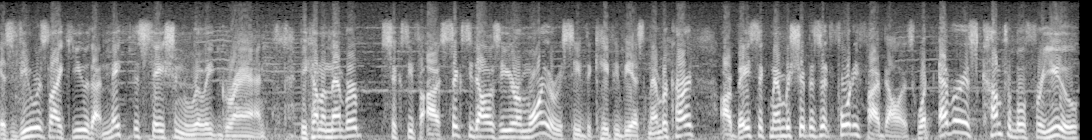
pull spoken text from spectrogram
It's viewers like you that make the station really grand. Become a member, 60, uh, $60 a year or more, you'll receive the KPBS member card. Our basic membership is at $45. Whatever is comfortable for you,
